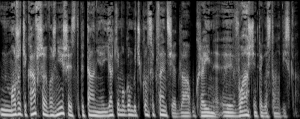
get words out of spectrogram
może ciekawsze, ważniejsze jest pytanie, jakie mogą być konsekwencje dla Ukrainy y, właśnie tego stanowiska?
